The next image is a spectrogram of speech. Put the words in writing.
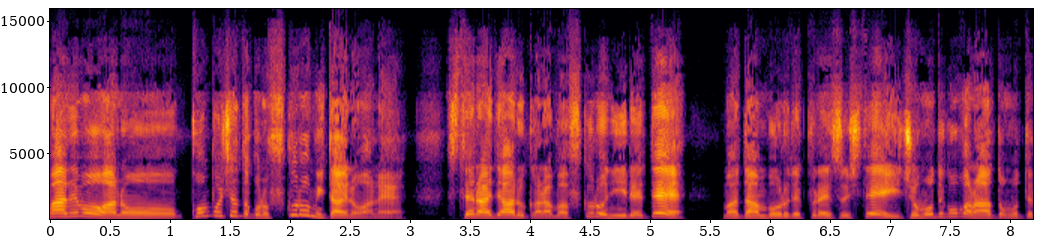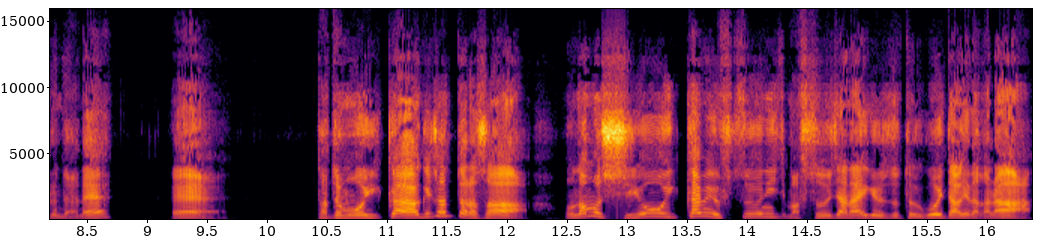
まあでも、あの梱包しちゃったこの袋みたいのはね、捨てないであるから、まあ袋に入れて、まあ段ボールでプレスして、一応持ってこうかなと思ってるんだよね。ええだってもう一回開けちゃったらさ、こんなもん使用1回目普通に、まあ普通じゃないけどずっと動いたわけだから、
